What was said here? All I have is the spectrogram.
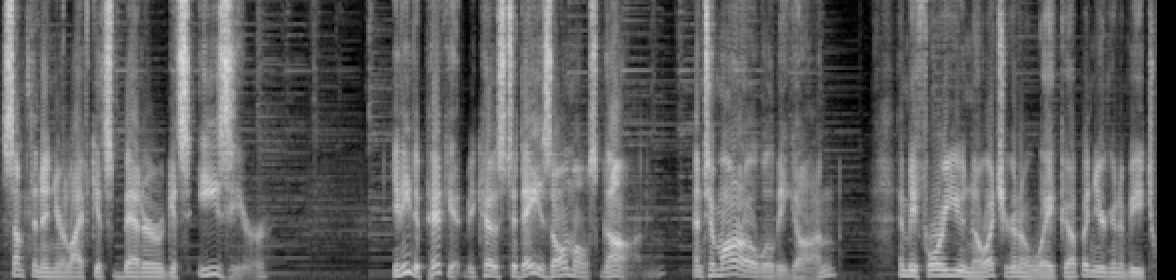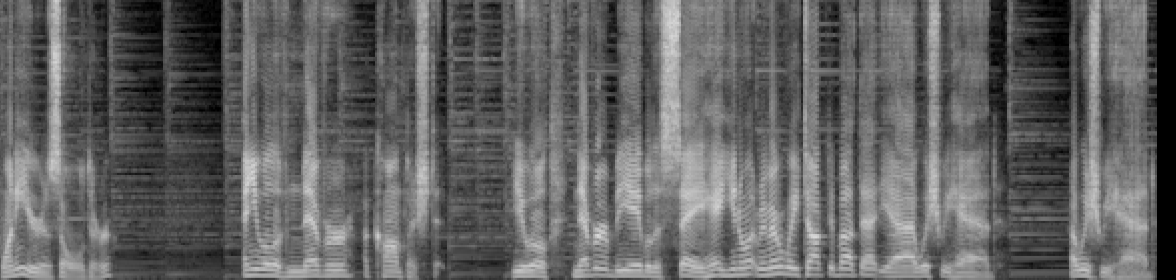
something in your life gets better, gets easier, you need to pick it because today's almost gone and tomorrow will be gone. And before you know it, you're going to wake up and you're going to be 20 years older and you will have never accomplished it. You will never be able to say, hey, you know what? Remember we talked about that? Yeah, I wish we had. I wish we had.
